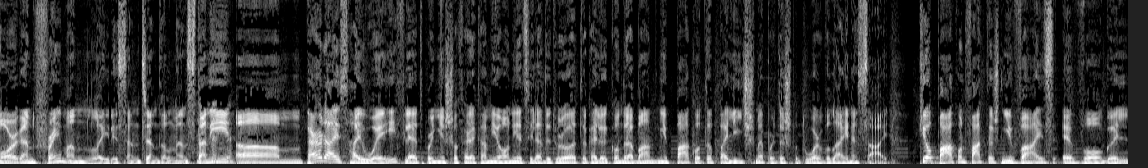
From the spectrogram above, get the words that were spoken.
Morgan Freeman, ladies and gentlemen. Tani um Paradise Highway flet për një shofere kamioni e cila detyrohet të kalojë kontrabandë një pako të paligjshme për të shpëtuar vëllain e saj. Kjo pako në fakt është një vajzë e vogël,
